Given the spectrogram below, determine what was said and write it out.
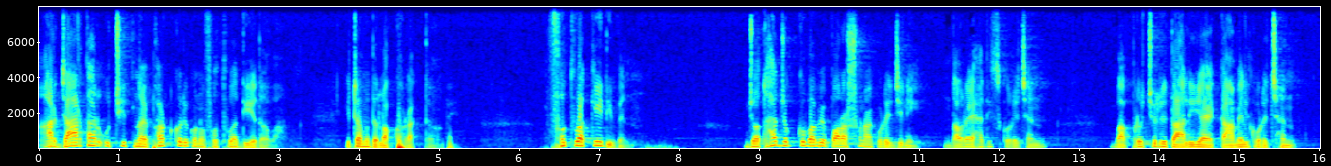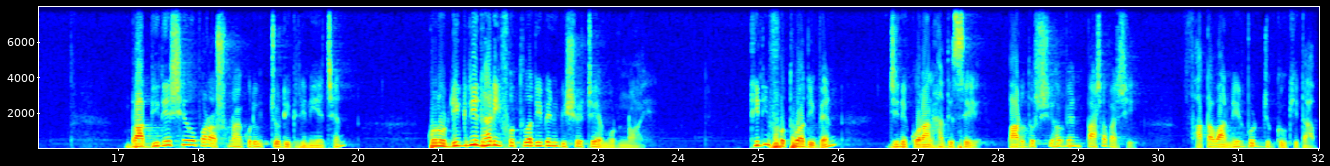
আর যার তার উচিত নয় ফট করে কোনো ফতুয়া দিয়ে দেওয়া। এটা আমাদের লক্ষ্য রাখতে হবে। ফতুয়া কে দিবেন? যথাযোগ্যভাবে পড়াশোনা করে যিনি দাওরায় হাদিস করেছেন বা প্রচলিত আলিয়ায় কামেল করেছেন বা বিদেশেও পড়াশোনা করে উচ্চ ডিগ্রি নিয়েছেন, কোনো ডিগ্রিধারী ফতুয়া দিবেন বিষয়টি এমন নয়। তিনি ফতুয়া দিবেন যিনি কোরআন হাদিসে পারদর্শী হবেন, পাশাপাশি ফাতাওয়া নির্ভরযোগ্য কিতাব।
